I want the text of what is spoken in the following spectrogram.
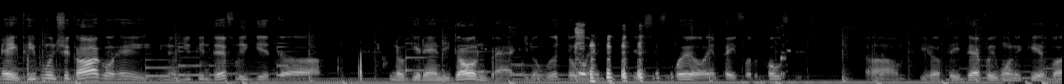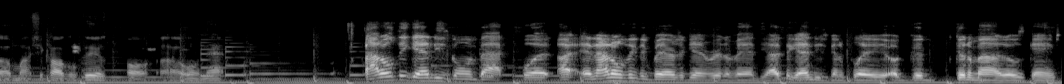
hey, people in Chicago, hey, you know, you can definitely get, uh, you know, get Andy Dalton back. You know, we'll throw in this as well and pay for the postage. Um, you know, if they definitely want to give uh, my Chicago Bears call uh, on that. I don't think Andy's going back, but I, and I don't think the Bears are getting rid of Andy. I think Andy's going to play a good good amount of those games.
